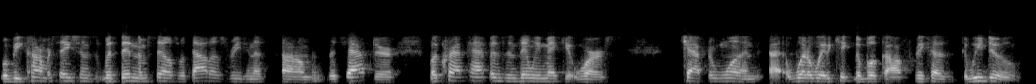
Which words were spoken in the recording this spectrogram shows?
will be conversations within themselves without us reading a, um, the chapter. But crap happens and then we make it worse. Chapter one, uh, what a way to kick the book off because we do.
